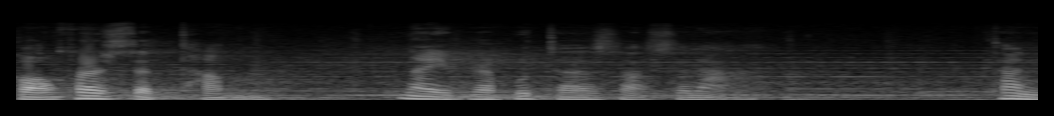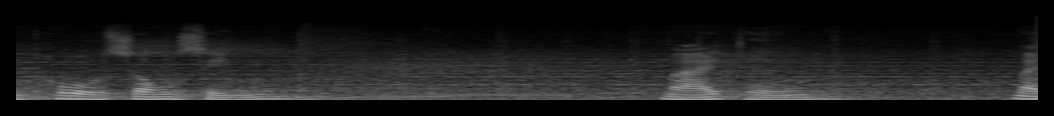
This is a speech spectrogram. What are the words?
ของพระสัทธรรมในพระพุทธศาสนา ท่านผู้ทรงศีลหมายถึงไม่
